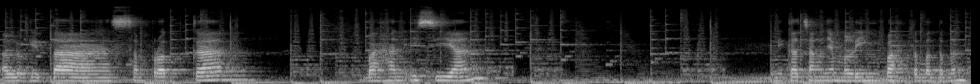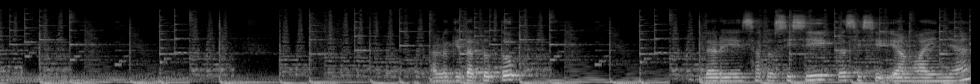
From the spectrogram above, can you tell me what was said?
Lalu kita semprotkan bahan isian kacangnya melimpah teman-teman. Lalu kita tutup dari satu sisi ke sisi yang lainnya.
